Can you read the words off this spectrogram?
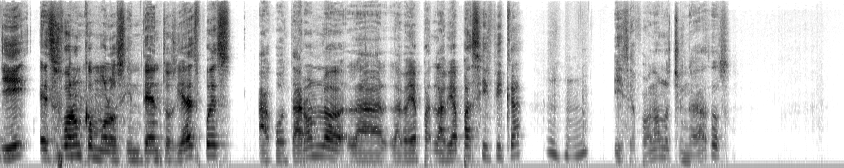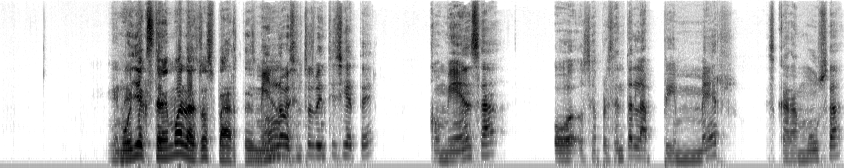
Y esos fueron como los intentos. Ya después agotaron la, la, la vía, la vía pacífica y se fueron a los chingadazos. Muy extremo a las dos partes, En ¿no? 1927 comienza o, o se presenta la primer escaramuza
